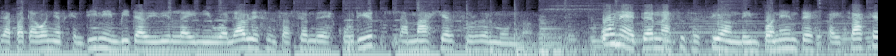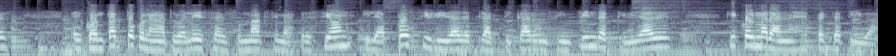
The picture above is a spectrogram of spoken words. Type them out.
La Patagonia Argentina invita a vivir la inigualable sensación de descubrir la magia del sur del mundo. Una eterna sucesión de imponentes paisajes el contacto con la naturaleza en su máxima expresión y la posibilidad de practicar un sinfín de actividades que colmarán las expectativas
